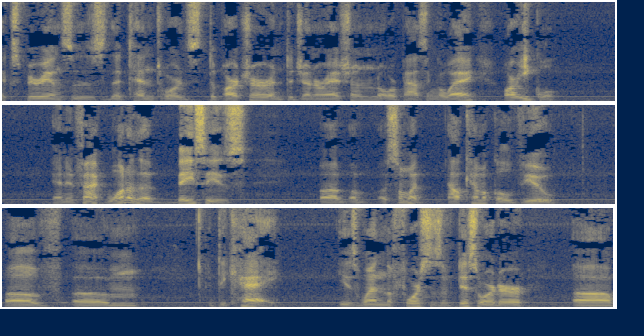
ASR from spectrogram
experiences that tend towards departure and degeneration or passing away are equal. And in fact, one of the bases, um, a, a, somewhat alchemical view of um, decay, is when the forces of disorder uh,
